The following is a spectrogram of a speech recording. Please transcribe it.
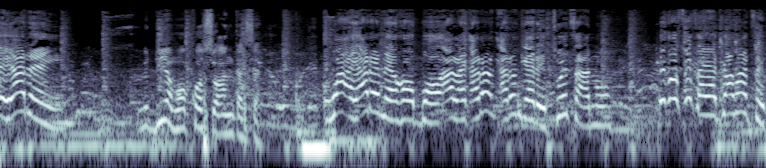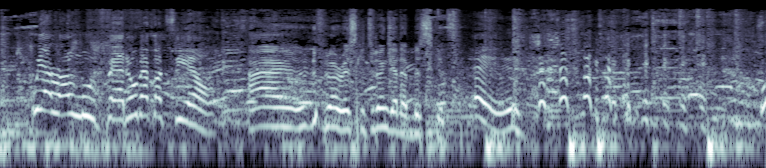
Hey, Aden. Me DM hoko so ankasa. Why? I don't know how ball. I like. I don't. I don't get it. Twitter, no. Because Twitter is dramatic. We are wrong move, fair. Who back got TL? I this very risky. You don't get a biscuit. Hey. Who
